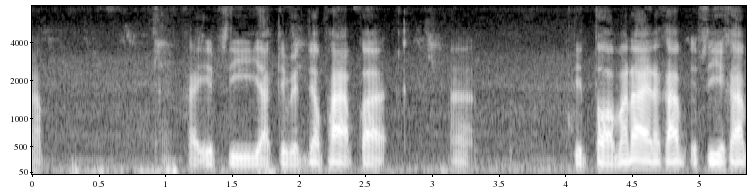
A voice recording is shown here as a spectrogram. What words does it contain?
ครับใคร FC อยากจะเป็นเจ้าภาพก็อ่าติดต่อมาได้นะครับ FC ครับ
